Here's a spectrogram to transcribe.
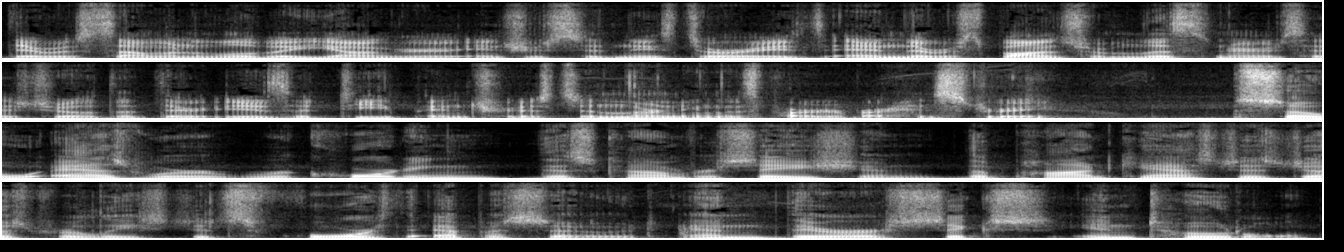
there was someone a little bit younger interested in these stories, and the response from listeners has showed that there is a deep interest in learning this part of our history. So, as we're recording this conversation, the podcast has just released its fourth episode, and there are six in total.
